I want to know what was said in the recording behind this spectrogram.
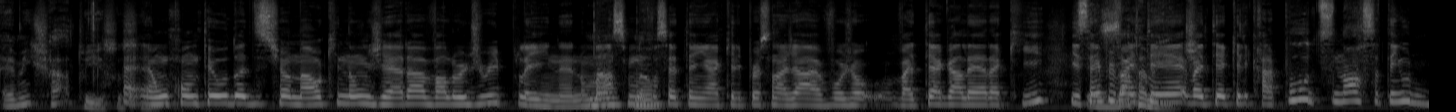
É, é meio chato isso. assim. É, é um conteúdo adicional que não gera valor de replay, né? No Não, máximo não. você tem aquele personagem, ah, eu vou vai ter a galera aqui e sempre vai ter, vai ter aquele cara, putz, nossa, tem o,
